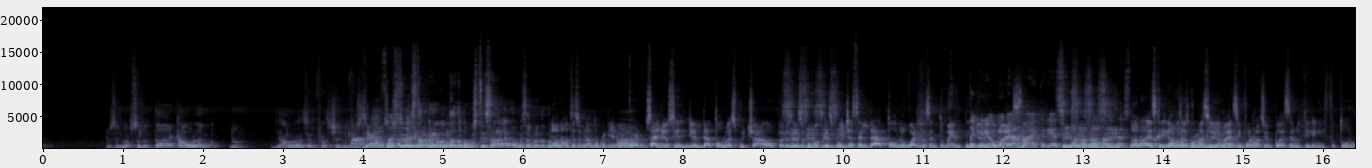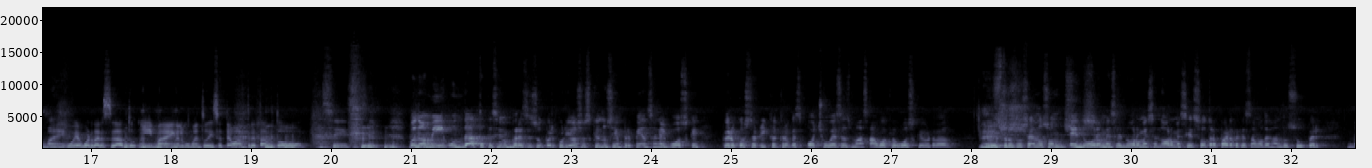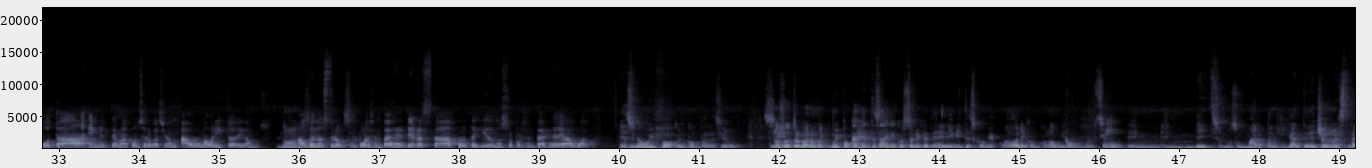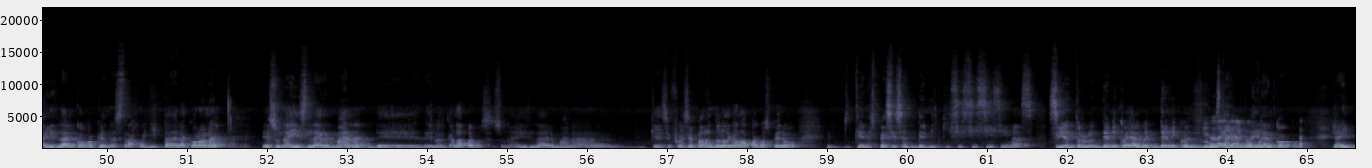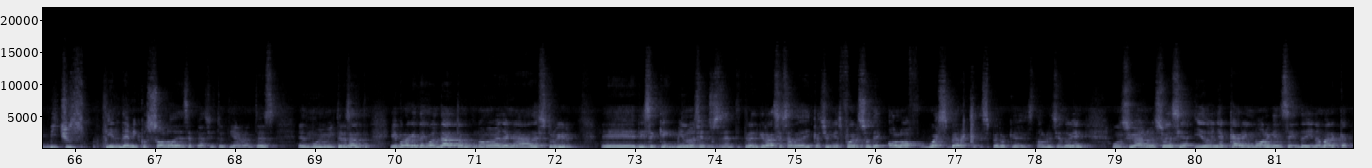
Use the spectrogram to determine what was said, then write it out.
Reserva Absoluta Cabo Blanco, no. Ya lo voy a hacer fast check. ¿Usted, me está preguntando porque usted sabe o me está preguntando? No, no, te estoy preguntando porque yo no me ah. acuerdo. O sea, yo, yo el dato lo he escuchado, pero es eso, como que escuchas el dato, lo guardas en tu mente. Te y quería humillar, mae, quería decir, no, no, no, no, no, es que digamos, es como eso, mae, esa información puede ser útil en el futuro, mae. Voy a guardar ese dato y, mae, en algún momento dice, te va entre tanto. Sí, sí, sí. Bueno, a mí, un dato que sí me parece súper curioso es que uno siempre piensa en el bosque, pero Costa Rica creo que es ocho veces más agua que bosque, ¿verdad? Nuestros océanos son enormes, enormes, enormes y es otra parte que estamos dejando súper botada en el tema de conservación aún ahorita, digamos. Aunque nuestro porcentaje de tierra está protegido, nuestro porcentaje de agua es muy poco en comparación. Nosotros, bueno, muy, poca gente sabe que Costa Rica tiene límites con Ecuador y con Colombia. sí. En, somos un mar tan gigante. De hecho, nuestra isla del Coco, que es nuestra joyita de la corona, es una isla hermana de, de las Galápagos. Es una isla hermana que se fue separando las Galápagos, pero tiene especies endémicísimas. Sí, dentro de lo endémico hay algo endémico, es lo que La está en la isla del coco, que hay bichos endémicos solo de ese pedacito de tierra, entonces es muy, muy interesante. Y por aquí tengo el dato, no me vayan a destruir, eh, dice que en 1963, gracias a la dedicación y esfuerzo de Olof Westberg, espero que está lo diciendo bien, un ciudadano de Suecia, y doña Karen Morgensen de Dinamarca,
